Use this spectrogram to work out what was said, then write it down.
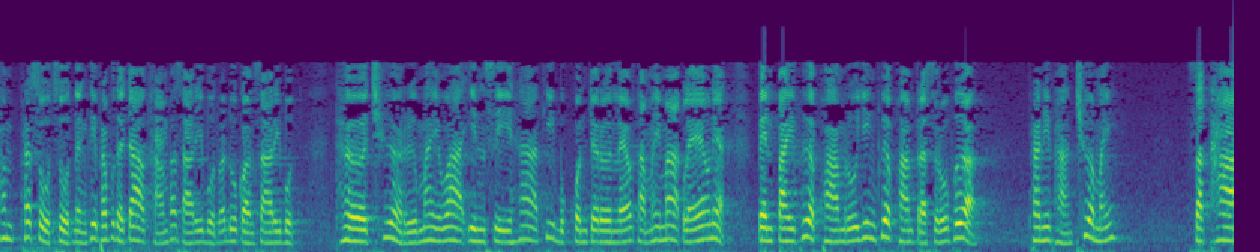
คำพระสูตรสูตรหนึ่งที่พระพุทธเจ้าถามพระสารีบุตรว่าดูก่อนสารีบุตร เธอเชื่อหรือไม่ว่าอินทรีห้าที่บุคคลเจริญแล้วทำให้มากแล้วเนี่ยเป็นไปเพื่อความรู้ยิ่งเพื่อความตรัสรู้เพื่อ พระนิพพานเชื่อไหมศรัทธา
